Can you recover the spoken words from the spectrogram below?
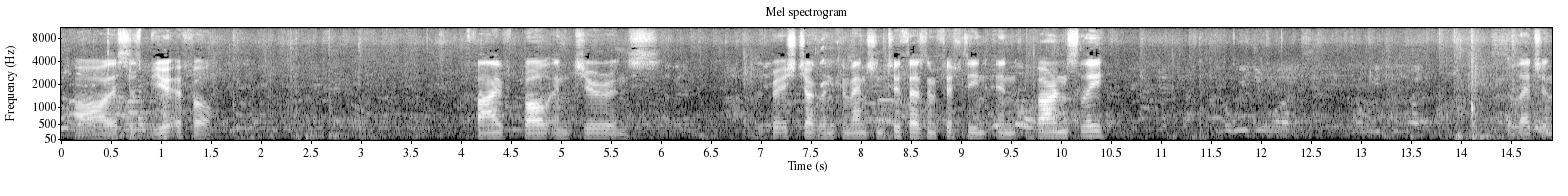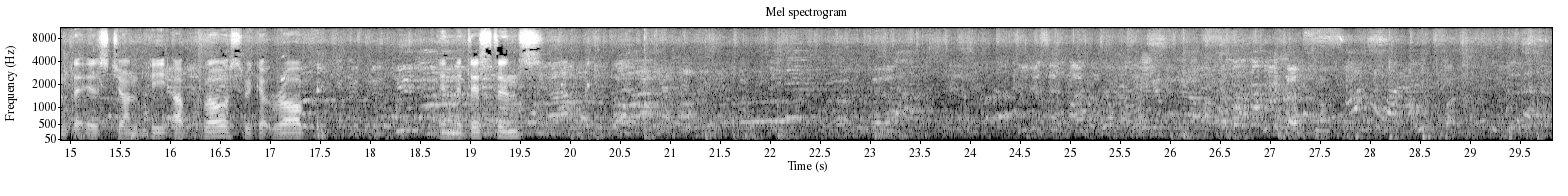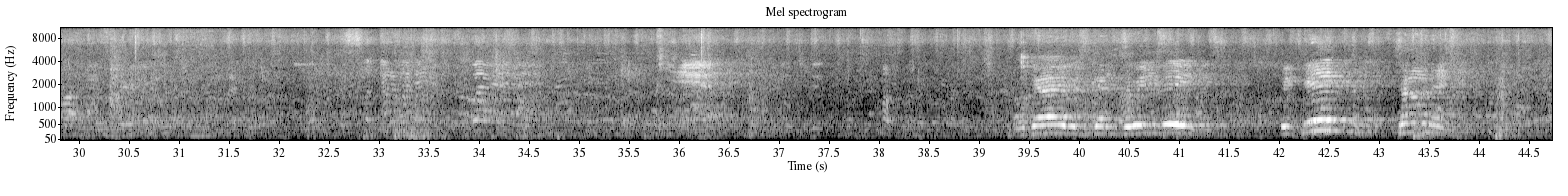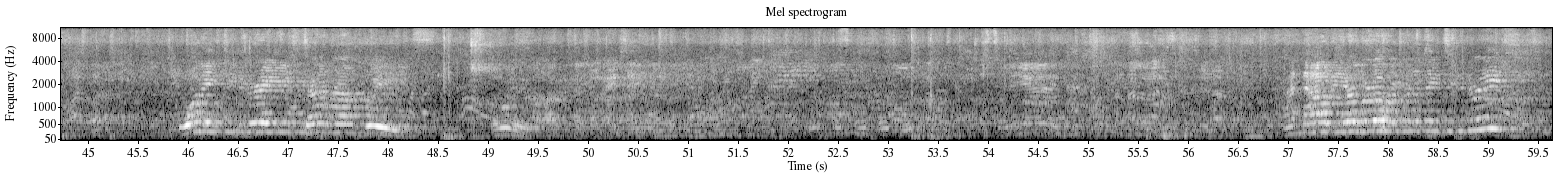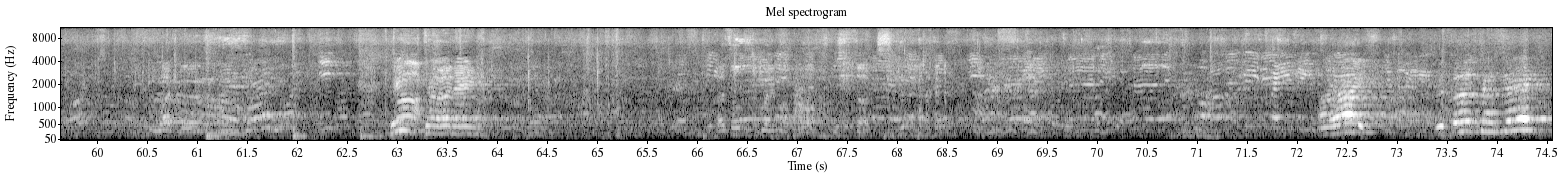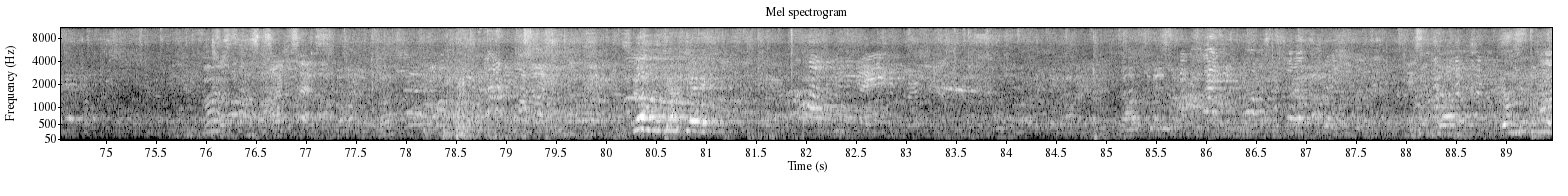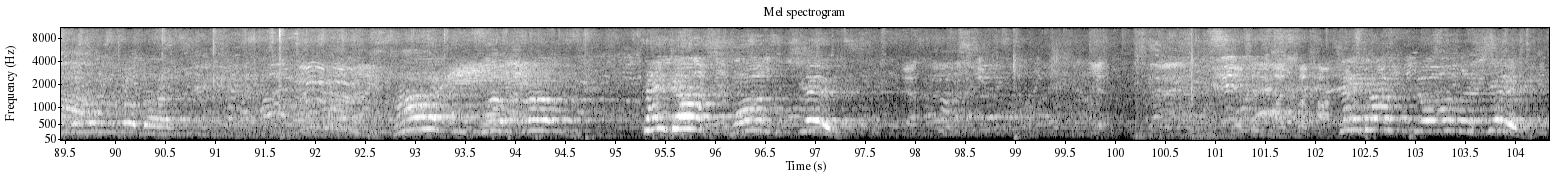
Oh, this is beautiful. Five ball endurance. The British Juggling Convention 2015 in Barnsley. The legend that is John P up close. We've got Rob in the distance. Okay, this is getting too easy. Begin turning. 180 degrees, turn around please. Ooh. And now the other 180 degrees. Keep turning. Let's also blame our boss, this sucks. All right. Reverse touching. Double touching. Jumping in the ball on the rubber. Hard Josh Nolan Shoe.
